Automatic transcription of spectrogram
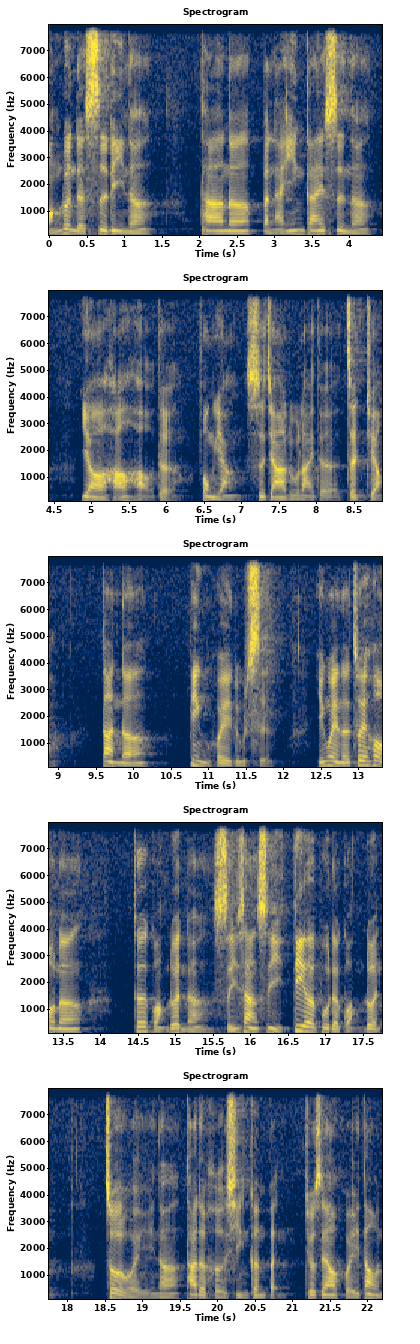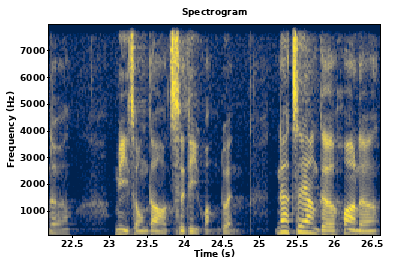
广论的势力呢，他呢本来应该是呢，要好好的奉养释迦如来的正教，但呢，并非如此，因为呢，最后呢，这个广论呢，实际上是以第二部的广论作为呢它的核心根本，就是要回到呢密宗到次第广论。那这样的话呢，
